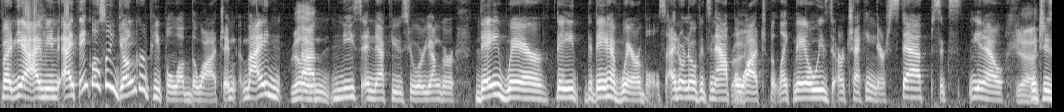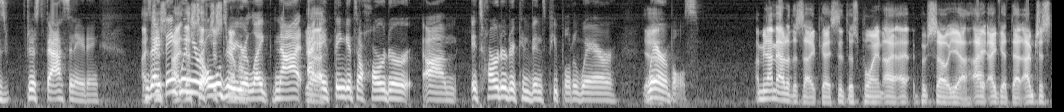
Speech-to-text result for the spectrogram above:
but yeah i mean i think also younger people love the watch and my really? um, niece and nephews who are younger they wear they they have wearables i don't know if it's an apple right. watch but like they always are checking their steps you know yeah. which is just fascinating because I, I, think I, when you're older, never, you're like not. yeah. I, I, think it's a harder. Um, it's harder to convince people to wear yeah. wearables. I mean, I'm out of the zeitgeist at this point. I, I so yeah, I, I, get that. I'm just,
